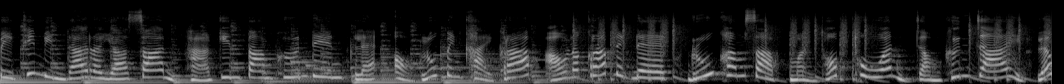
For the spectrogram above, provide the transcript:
ปีกที่บินได้ระยะสั้น หากินตามพื้นดิน และออกลูกเป็นไข่ครับ เอาละครับเด็กๆ รู้คำศัพท์มันทบทวนจำขึ้นใจ แล้ว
